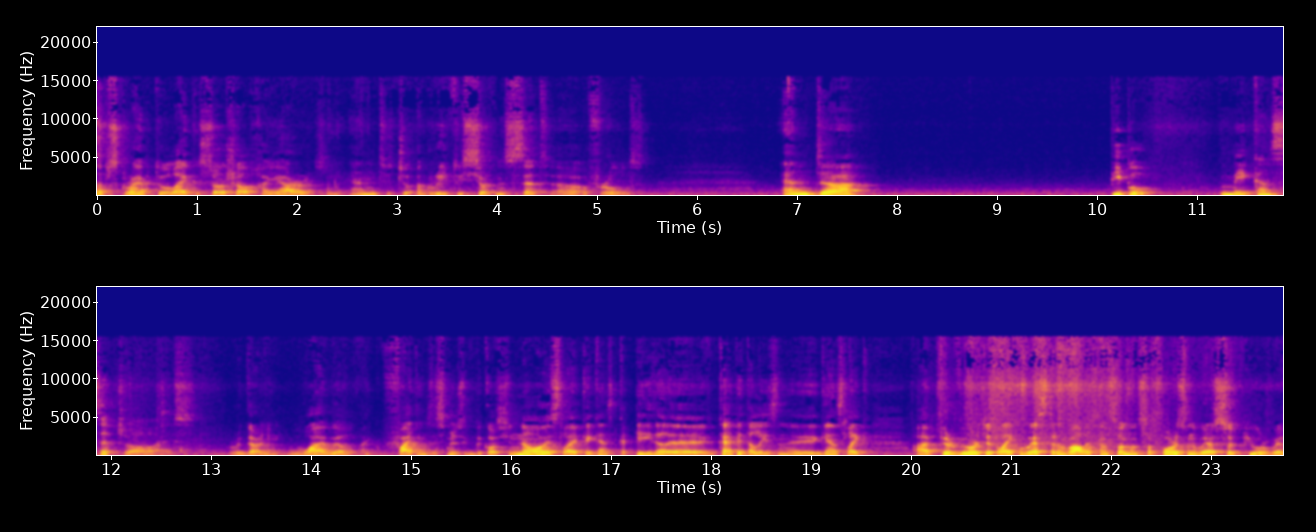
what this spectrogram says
subscribe to like a social hierarchy and to agree to certain set uh, of rules and uh, people may conceptualize regarding why we're like fighting this music because you know it's like against capital, uh, capitalism, against like uh, perverted like Western values and so on and so forth. And we are so pure, we are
